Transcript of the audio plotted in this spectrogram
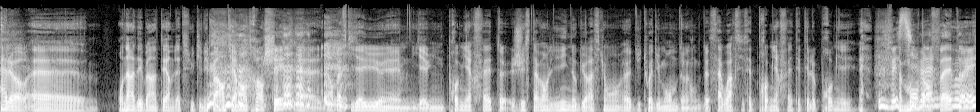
Alors, euh, on a un débat interne là-dessus qui n'est pas entièrement tranché. euh, non, parce qu'il y, a eu, euh, il y a eu une première fête juste avant l'inauguration euh, du Toit du Monde, donc de savoir si cette première fête était le premier Le monde en festival, fête. ouais.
